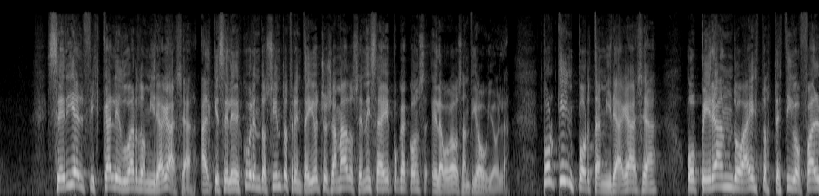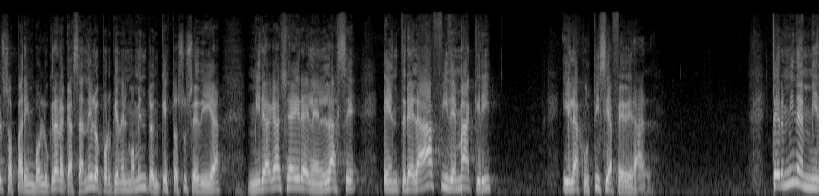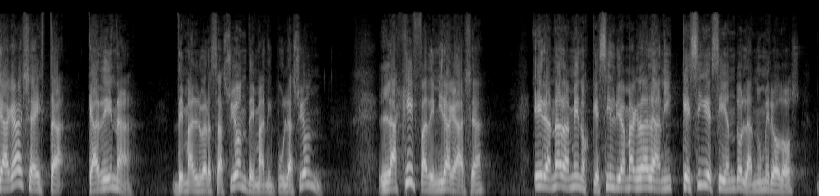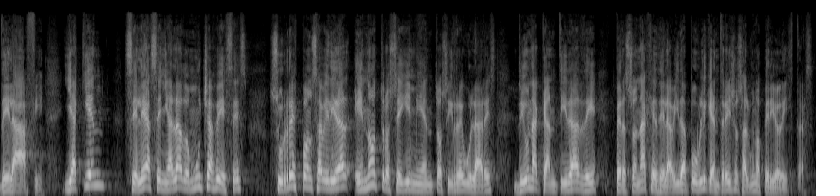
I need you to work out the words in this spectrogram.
sería el fiscal Eduardo Miragaya, al que se le descubren 238 llamados en esa época con el abogado Santiago Viola. ¿Por qué importa Miragaya operando a estos testigos falsos para involucrar a Casanelo? Porque en el momento en que esto sucedía, Miragaya era el enlace entre la AFI de Macri y la justicia federal. Termina en Miragaya esta cadena de malversación, de manipulación. La jefa de Miragaya era nada menos que Silvia Magdalani, que sigue siendo la número dos de la AFI, y a quien se le ha señalado muchas veces su responsabilidad en otros seguimientos irregulares de una cantidad de personajes de la vida pública, entre ellos algunos periodistas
